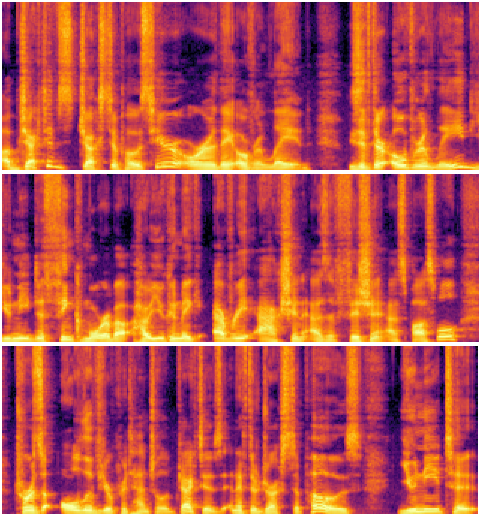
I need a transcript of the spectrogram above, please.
objectives juxtaposed here or are they overlaid? Because if they're overlaid, you need to think more about how you can make every action as efficient as possible towards all of your potential objectives. And if they're juxtaposed, you need to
